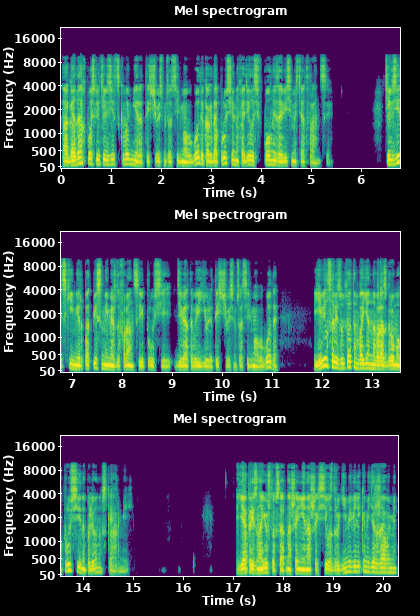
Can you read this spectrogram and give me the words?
о годах после Тильзитского мира 1807 года, когда Пруссия находилась в полной зависимости от Франции. Тильзитский мир, подписанный между Францией и Пруссией 9 июля 1807 года, явился результатом военного разгрома Пруссии наполеоновской армией. Я признаю, что в соотношении наших сил с другими великими державами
